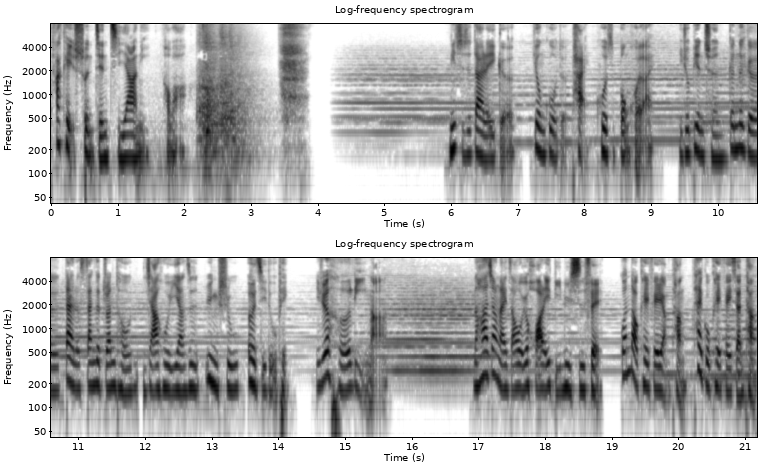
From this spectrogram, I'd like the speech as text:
他可以瞬间羁押你，好不好？你只是带了一个用过的派或者是泵回来，你就变成跟那个带了三个砖头家伙一样，是运输二级毒品，你觉得合理吗？然后他这样来找我，又花了一笔律师费，关岛可以飞两趟，泰国可以飞三趟。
